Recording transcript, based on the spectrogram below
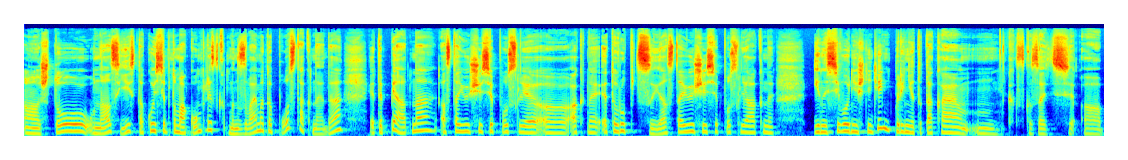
а, что у нас есть такой симптомокомплекс, как мы называем это постакне, да, это пятна, остающиеся после э, акне, это рубцы, остающиеся после акне. И на сегодняшний день принята такая, как сказать, а,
